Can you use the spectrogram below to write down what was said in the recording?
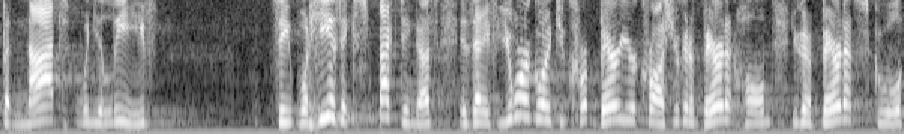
but not when you leave. See, what he is expecting us is that if you're going to cr- bear your cross, you're going to bear it at home, you're going to bear it at school,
